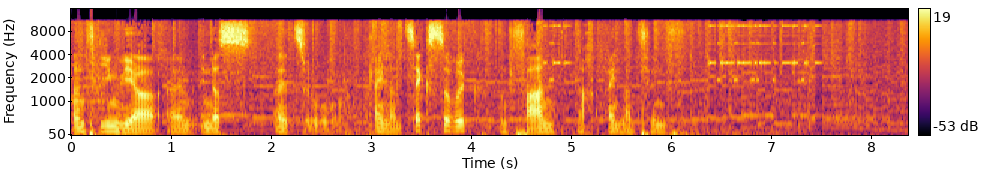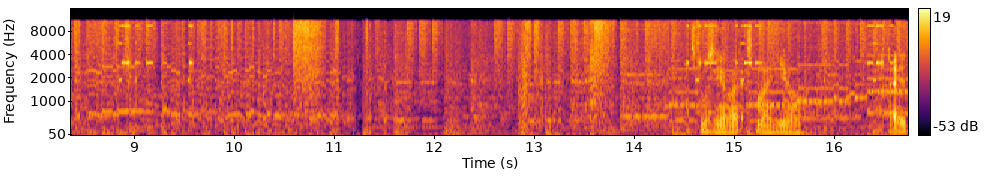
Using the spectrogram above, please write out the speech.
Dann fliegen wir ähm, in das, äh, zu Einland 6 zurück und fahren nach Einland 5. Jetzt muss ich aber erstmal hier... Halt.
